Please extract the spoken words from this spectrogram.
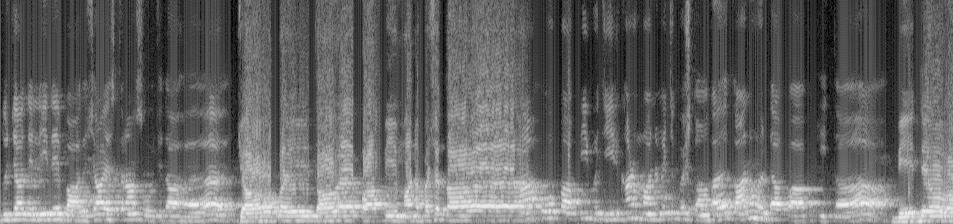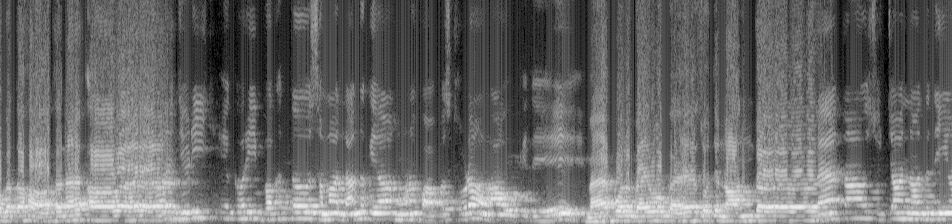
ਦੂਜਾ ਦਿੱਲੀ ਦੇ ਬਾਦਸ਼ਾਹ ਇਸ ਤਰ੍ਹਾਂ ਸੋਚਦਾ ਹੈ। ਜਾਉ ਪਈ ਤਾਵੇ ਪਾਪੀ ਮਨ ਪਛਤਾਵੇ। ਤਾਂ ਉਹ ਪਾਪੀ ਵਜ਼ੀਰ ਖਾਨ ਮਨ ਵਿੱਚ ਪਛਤਾਉਂਦਾ ਹੈ ਕਾਹਨੂੰ ਐਡਾ ਪਾਪ ਕੀਤਾ? ਬੀਤਿਓ ਵਕਤ ਹਾਥ ਨ ਪਰ ਆਵੇ ਜਿਹੜੀ ਇੱਕ ਵਾਰੀ ਵਕਤ ਸਮਾਂ ਲੰਘ ਗਿਆ ਹੁਣ ਵਾਪਸ ਥੋੜਾ ਆਉਣਾ ਉਹ ਕਿਤੇ? ਮੈਂ ਭੁੱਲ ਗਇਓ ਕਹੇ ਸੁਚ ਨੰਦ। ਮੈਂ ਤਾਂ ਸੁੱਚਾ ਆਨੰਦ ਦੀਆਂ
